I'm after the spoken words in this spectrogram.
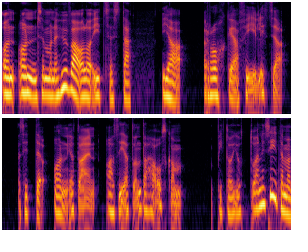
on, on semmoinen hyvä olo itsestä ja rohkea fiilis ja sitten on jotain asiatonta hauskan pitojuttua, niin siitä mä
